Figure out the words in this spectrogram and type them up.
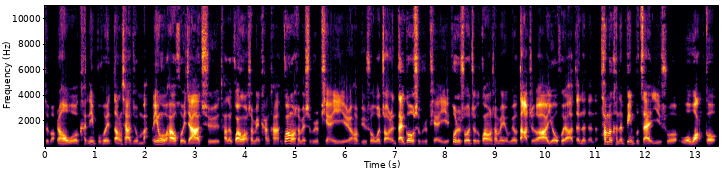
对吧？然后我肯定不会当下就买，因为我还要回家去它的官网上面看看，官网上面是不是便宜，然后比如说我找人代购是不是便宜，或者说这个官网上面有没有打折啊、优惠啊等等等等，他们可能并不在意说我网购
